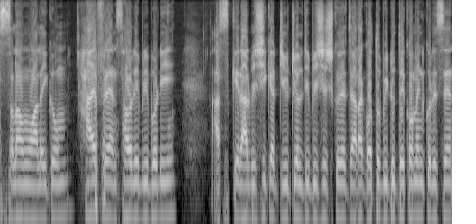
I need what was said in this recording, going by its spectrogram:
আসসালামু আলাইকুম। হাই ফ্রেন্ডস হাউ এভরিবডি আজকের আরবি শিক্ষার টিউটোরিয়ালটি বিশেষ করে যারা গত ভিডিওতে কমেন্ট করেছেন,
